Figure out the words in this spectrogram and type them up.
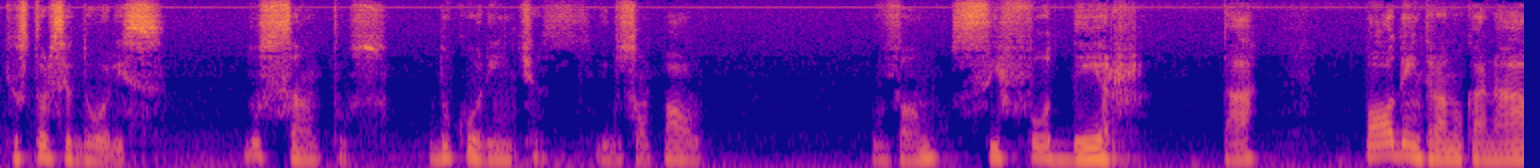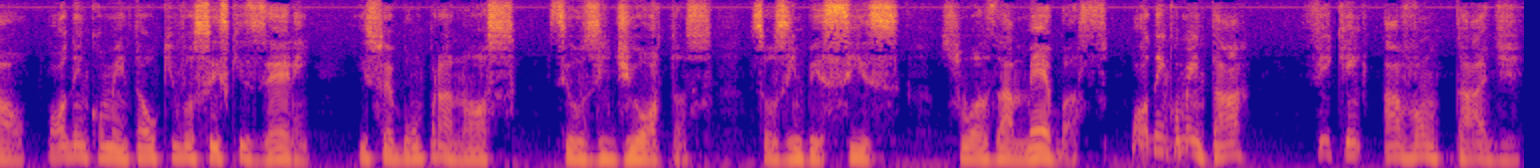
que os torcedores do Santos, do Corinthians e do São Paulo vão se foder, tá? Podem entrar no canal, podem comentar o que vocês quiserem. Isso é bom para nós, seus idiotas, seus imbecis, suas amebas. Podem comentar, fiquem à vontade.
